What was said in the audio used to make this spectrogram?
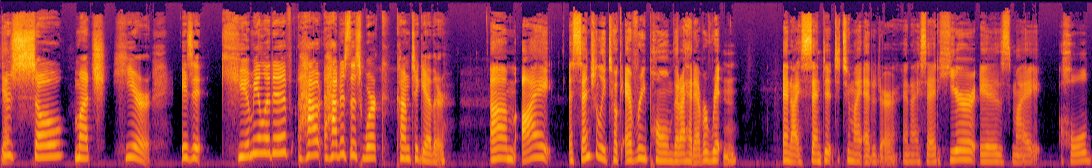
there's so much here. Is it cumulative? How how does this work come together? um, I essentially took every poem that I had ever written, and I sent it to my editor, and I said, "Here is my whole."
